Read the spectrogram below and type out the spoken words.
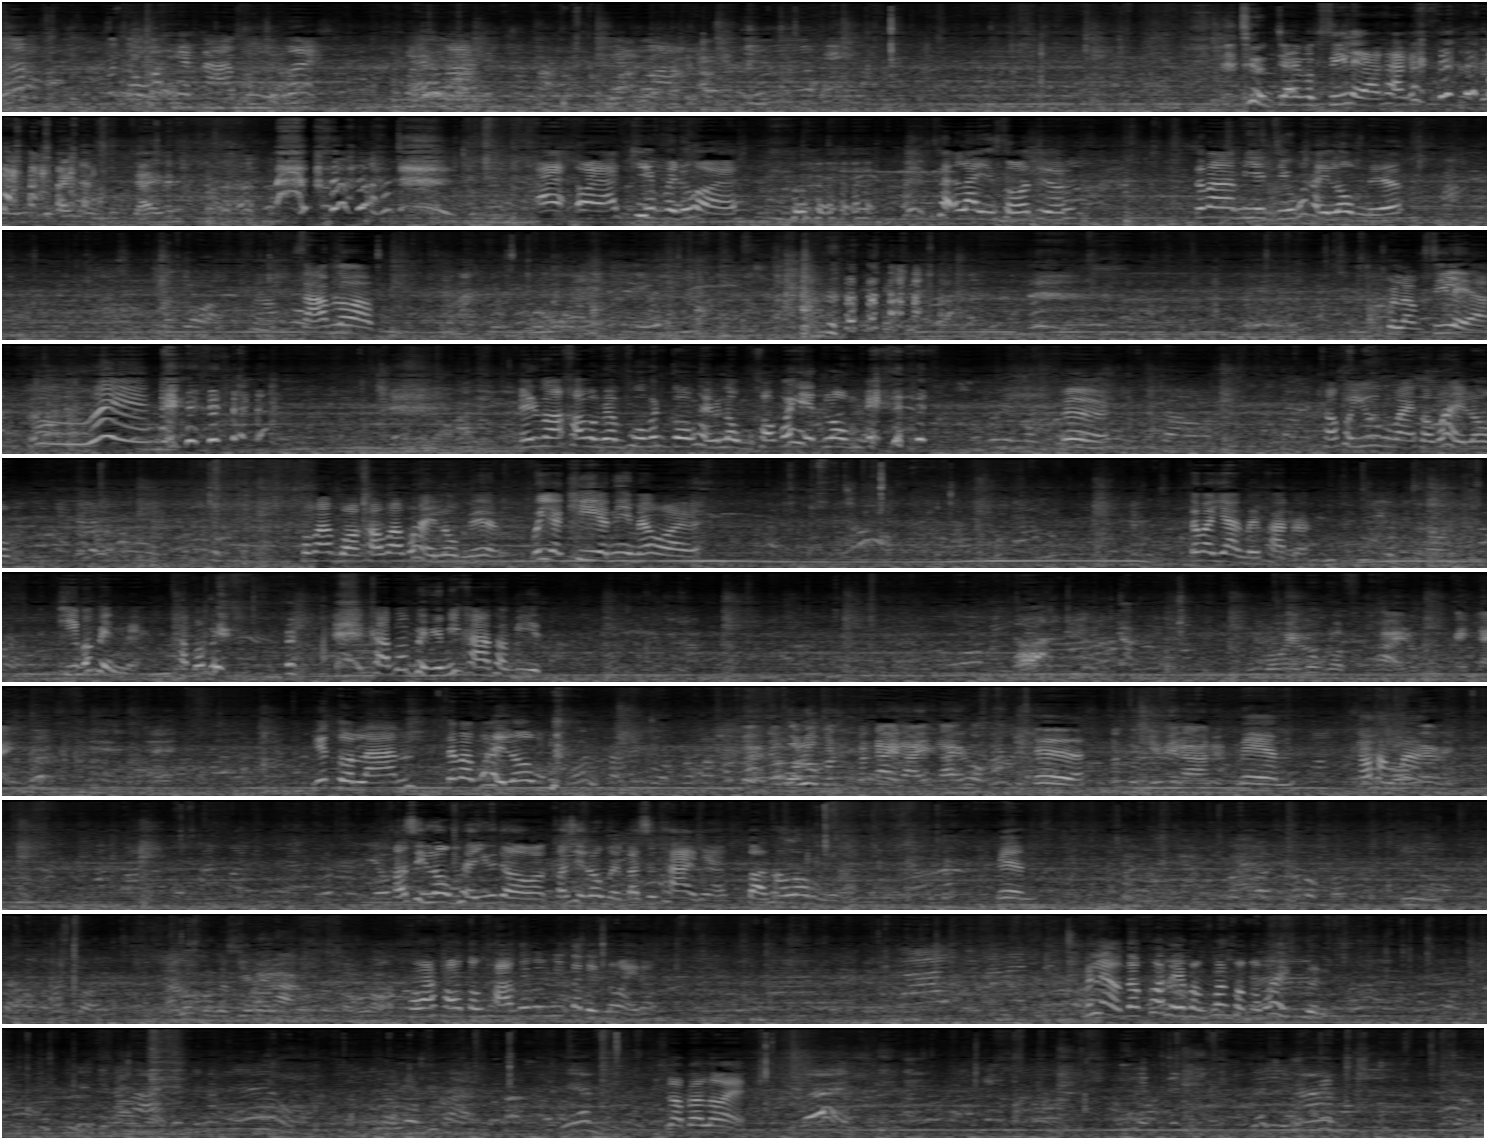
เออมันจะว่าเห็ดหนาปืนเลยถึกใจบักซีแหละค่ะใจหนังใจไหมไอ้ออยอัดคลิปไปด้วยไล่โซดอยู่จะมามีจิ้วมาให้ลมเนี่ย สามรอบคนลำซีแหละอุ้ยเห็นว่าเขาบอกน้ำพูมันโกงให้มันลมเขาก็เห็ดลมเออ เขาเขยุ่งไว้เขาว่าให้ลมเพราะว่าบอกเขาว่าว่าให้ลมเนี่ยว่าอย่าขี้อันนี้แม่ออย แต่ว่าย่านใบพัดอะขี้ว่าเป็นไหมขับว่าเป็นขับว่าเป็นก็มีคาทบีดมองให้ลงรถถ่ายลงไกลเรียกตัวร้าน แต่ว่าว่าให้ลมๆถ้าพอลงมันมันได้หลายหลายรอบนะเออ มันต้องเสียเวลาเนี่ยแมนเขาทางมาแล้วนี่ เขาสิล่มให้อยูดอก เขาสิล่มเป็นบัสสุดท้ายเนี่ย ตอนทั้งล่มเนี่ยแมนอืมถ้าลงมันก็เสียเวลาสองรอบเพราะว่าเขาตรงเท้าได้ไม่มีแต่เด็กหน่อยเนาะมันแล้วแต่คนเลยบางคนเขาก็ไม่ให้ขึ้นรอบละร้อย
